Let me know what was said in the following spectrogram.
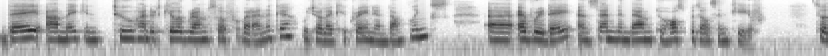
they are making 200 kilograms of vareniki, which are like Ukrainian dumplings, uh, every day and sending them to hospitals in Kiev. So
